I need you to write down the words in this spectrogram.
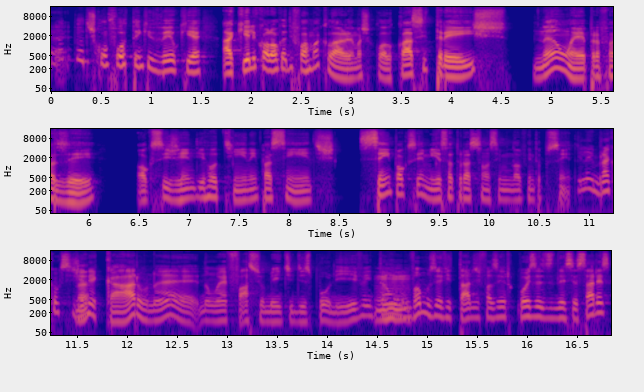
É. O desconforto tem que ver o que é. Aqui ele coloca de forma clara, né? Mas classe 3 não é para fazer oxigênio de rotina em pacientes sem hipoxemia, saturação acima de 90%. E lembrar que o oxigênio Né? é caro, né? Não é facilmente disponível, então Uhum. vamos evitar de fazer coisas desnecessárias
